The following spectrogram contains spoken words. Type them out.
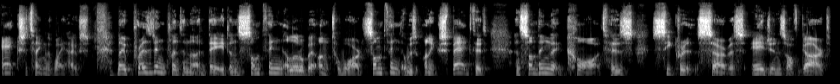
exiting the White House. Now, President Clinton that day done something a little bit untoward, something that was unexpected, and something that caught his Secret Service agents off guard.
